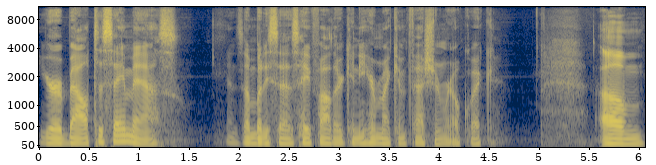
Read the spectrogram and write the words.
you're about to say mass and somebody says, "Hey, Father, can you hear my confession real quick?" Um,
